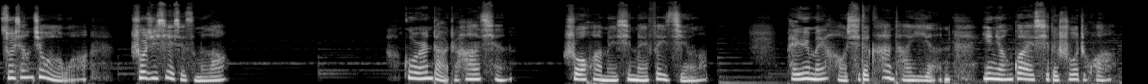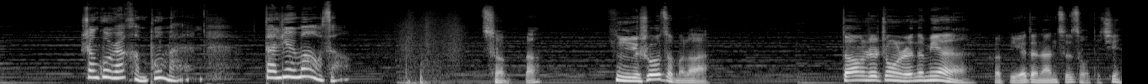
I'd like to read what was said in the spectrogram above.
苏香救了我，说句谢谢怎么了？顾然打着哈欠，说话没心没肺极了。裴玉没好气的看他一眼，阴阳怪气的说着话，让顾然很不满。戴绿帽子，怎么了？你说怎么了？当着众人的面和别的男子走得近。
